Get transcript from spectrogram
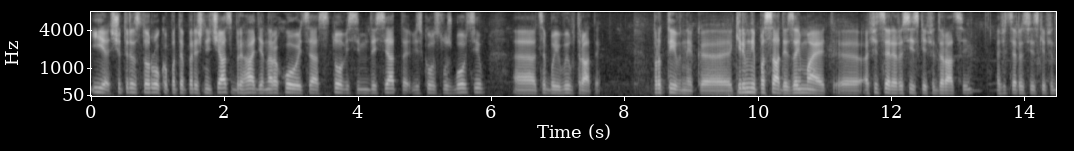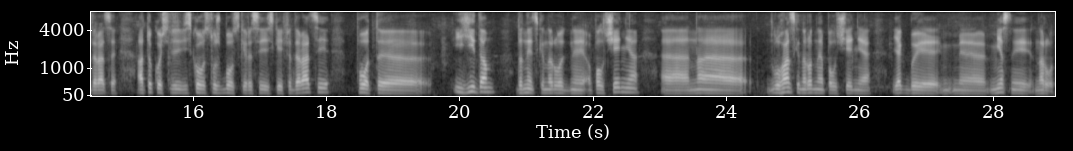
І з 2014 року по теперішній час бригаді нараховується 180 військовослужбовців. Е, Це бойові втрати. Противник, е, керівні посади займають е, офіцери Російської Федерації, офіцери Російської Федерації, а також військовослужбовці Російської Федерації під ігідом Донецьке народне ополчення, Луганське народне ополчення, якби місний народ.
